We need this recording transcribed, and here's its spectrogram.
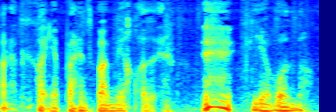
para qué coño parece para mí, joder. yo bondo.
